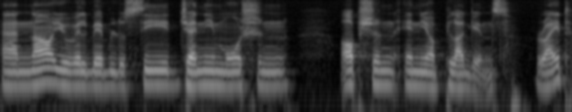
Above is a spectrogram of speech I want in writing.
and now you will be able to see Genymotion option in your plugins right?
